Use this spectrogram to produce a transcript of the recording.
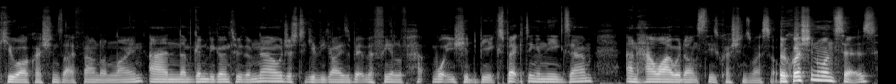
QR questions that I found online, and I'm going to be going through them now just to give you guys a bit of a feel of what you should be expecting in the exam and how I would answer these questions myself. So, question one says,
